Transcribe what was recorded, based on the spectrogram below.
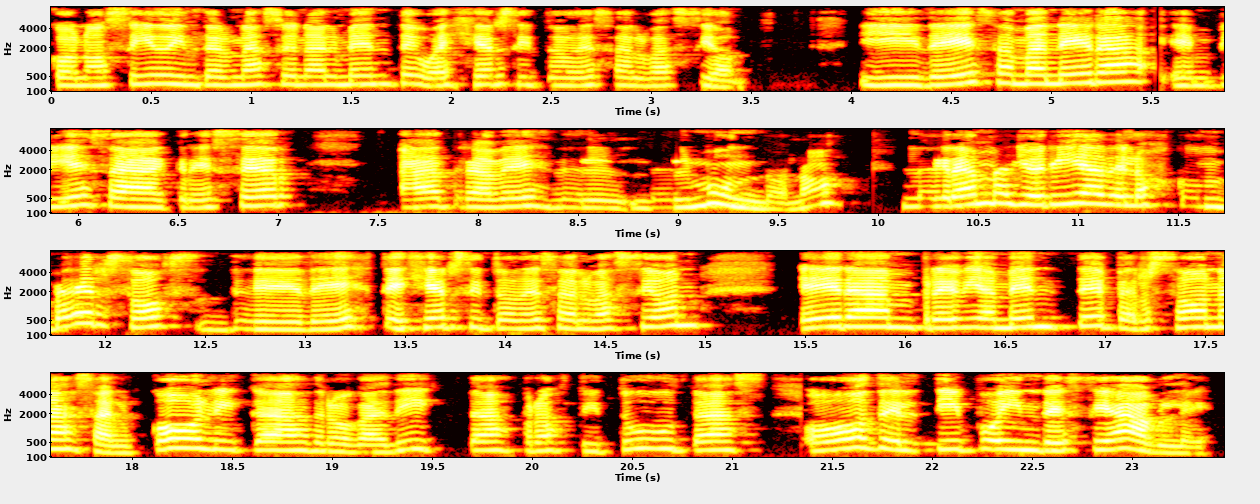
conocido internacionalmente o Ejército de Salvación. Y de esa manera empieza a crecer a través del, del mundo, ¿no? La gran mayoría de los conversos de, este ejército de salvación eran previamente personas alcohólicas, drogadictas, prostitutas o del tipo indeseable.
